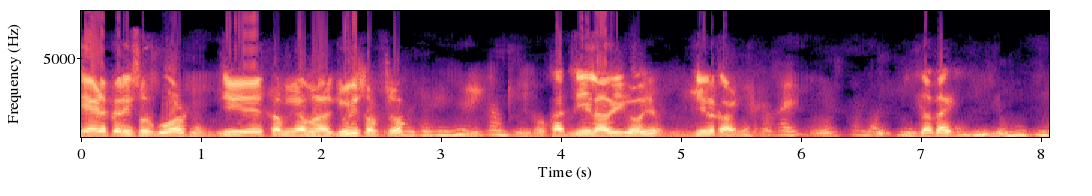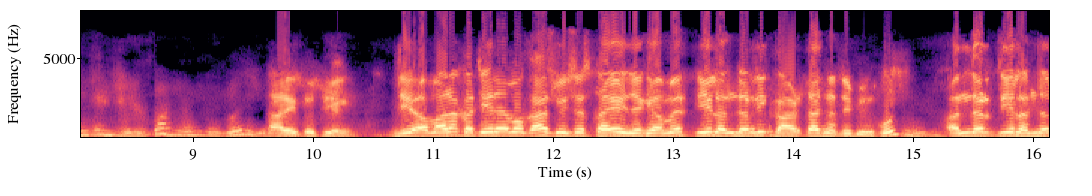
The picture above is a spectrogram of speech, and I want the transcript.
એડ કરીશું ગોળ, જે તમે હમણાં જોઈ શકશો. આ તેલ આવી ગયું છે. તેલ કાઢો. દબાઈ આ રીતે તેલ. જે અમારા કચેરામાં ખાસ વિશેષતા એ છે કે અમે તેલ અંદરથી કાઢતા જ નથી બિલકુલ. અંદર તેલ અંદર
